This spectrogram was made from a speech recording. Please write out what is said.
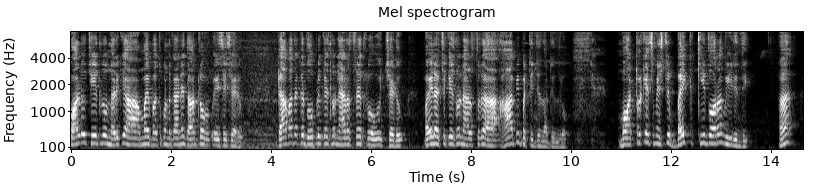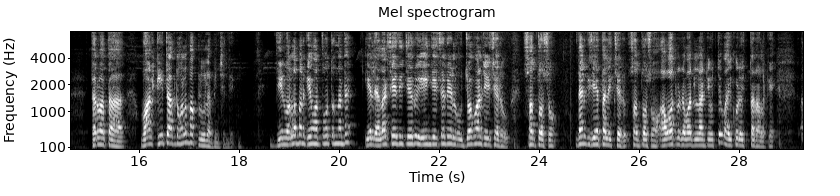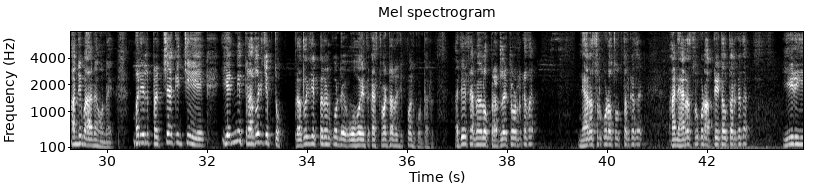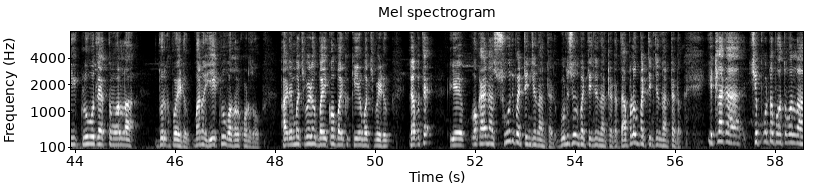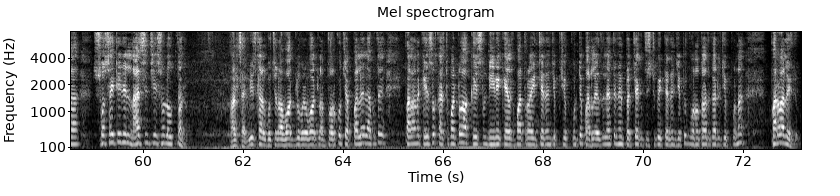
కాళ్ళు చేతులు నరికి ఆ అమ్మాయి బతుకుండగానే దాంట్లో వేసేశారు. డాబా దగ్గర దోపిడీ కేసులో నేరస్తులకు ఇచ్చాడు. బయలు హత్య కేసులో నేరస్తుడు ఆ- హాబీ ఇందులో. Motor case mystery bike key ద్వారా వీడింది. తర్వాత వాళ్ళు టీ తాగడం వల్ల మాకు క్లూ లభించింది. దీనివల్ల మనకి ఏమర్థమవుతుందంటే అర్థమవుతుందంటే వీళ్ళు ఎలా చేతిచ్చారు ఏం చేశారు వీళ్ళు ఉద్యోగాలు చేశారు సంతోషం. దానికి జీతాలు ఇచ్చారు సంతోషం. అవార్డులు రివార్డులు లాంటివి వస్తే అవి కూడా ఇస్తారు వాళ్ళకి. అన్నీ బాగానే ఉన్నాయి. మరి వీళ్ళు ప్రత్యేకించి ఇవన్నీ ప్రజలకు చెప్తాం? ప్రజలకు చెప్పారనుకోండి ఓహో ఎంత కష్టపడ్డారని చెప్పి అనుకుంటారు. అదే సమయంలో ప్రజలే చూడరు కదా. నేరస్తులు కూడా చూస్తారు కదా. ఆ నేరస్తులు కూడా అప్డేట్ అవుతారు కదా. ఈడు ఈ క్లూ వదిలేస్తాం వల్ల దొరికిపోయాడు. మనం ఏ క్లూ వదలకూడదు. ఆడేం మర్చిపోయాడు? బైకో బైకు కీయో మర్చిపోయాడు? లేకపోతే ఏ ఒక ఆయన సూది పట్టించింది అంటాడు గుడి సూది పట్టించింది అంటాడు దప్పలం పట్టించింది అంటాడు. ఇట్లాగా చెప్పుకుంటూ పోవటం వల్ల సొసైటీని నాశనం చేసిన వాళ్ళు అవుతున్నారు. వాళ్ళ సర్వీస్ వాళ్ళకి వచ్చిన అవార్డులు రివార్డులు అంతవరకు చెప్పాలి. లేకపోతే పలానా కేసు కష్టపడటం ఆ కేసులో నేనే కీలక పాత్ర వహించానని చెప్పి చెప్పుకుంటే పర్లేదు. లేకపోతే నేను ప్రత్యేక దృష్టి పెట్టానని చెప్పి ఉన్నతాధికారులు చెప్పుకున్నా పర్వాలేదు.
